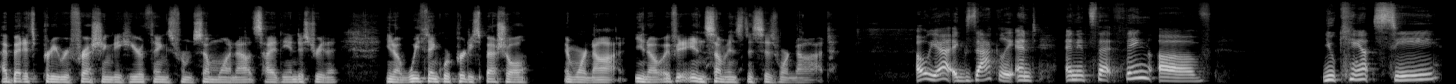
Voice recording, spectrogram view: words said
i bet it's pretty refreshing to hear things from someone outside the industry that you know we think we're pretty special and we're not you know if in some instances we're not. Oh yeah exactly. And and it's that thing of you can't see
